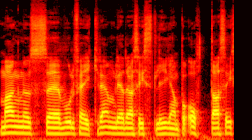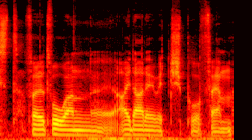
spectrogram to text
Magnus eh, Wolf Eikrem leder assistligan på åtta assist för tvåan eh, Ajdarevic på fem.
